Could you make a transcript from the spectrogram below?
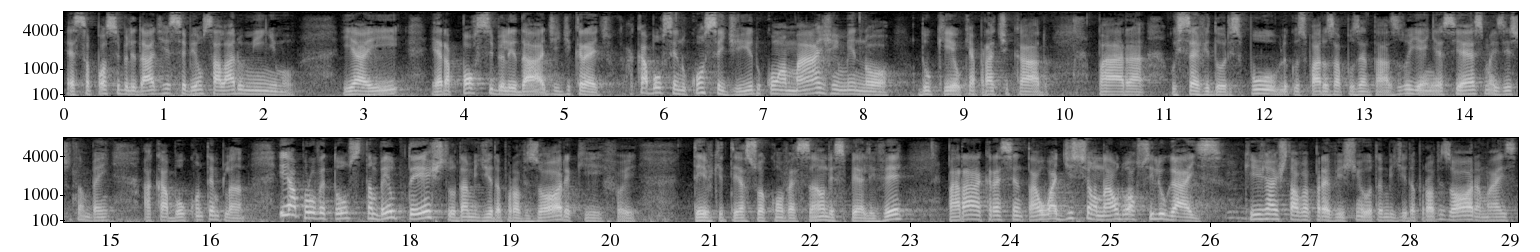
essa possibilidade de receber um salário mínimo e aí era possibilidade de crédito. Acabou sendo concedido com a margem menor do que o que é praticado para os servidores públicos, para os aposentados do INSS, mas isso também acabou contemplando. E aproveitou-se também o texto da medida provisória, que foi teve que ter a sua conversão desse PLV para acrescentar o adicional do auxílio gás, que já estava previsto em outra medida provisória, mas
